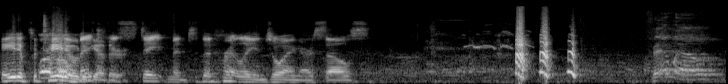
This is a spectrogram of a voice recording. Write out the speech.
ate a It's more potato about together. a statement than really enjoying ourselves. Farewell.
